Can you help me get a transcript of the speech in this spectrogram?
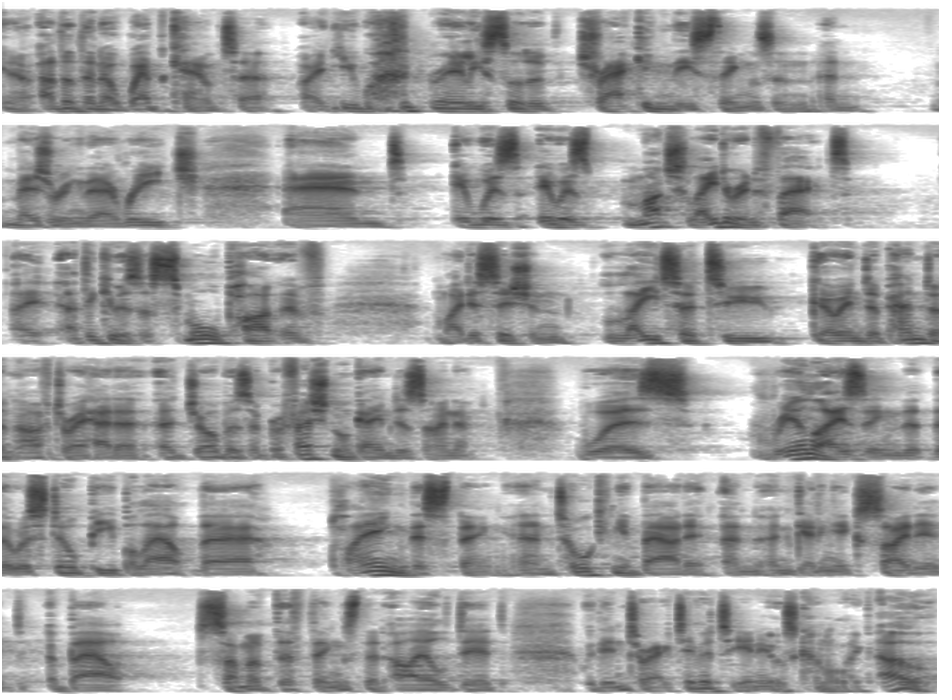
you know other than a web counter right you weren't really sort of tracking these things and, and measuring their reach and it was it was much later in fact I, I, think it was a small part of my decision later to go independent after I had a, a job as a professional game designer was realizing that there were still people out there playing this thing and talking about it and, and getting excited about some of the things that Aisle did with interactivity. And it was kind of like, oh,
